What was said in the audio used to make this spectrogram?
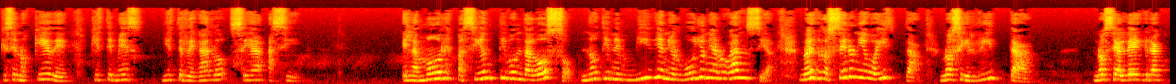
que se nos quede, que este mes y este regalo sea así. El amor es paciente y bondadoso, no tiene envidia, ni orgullo, ni arrogancia, no es grosero ni egoísta, no se irrita, no se alegra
